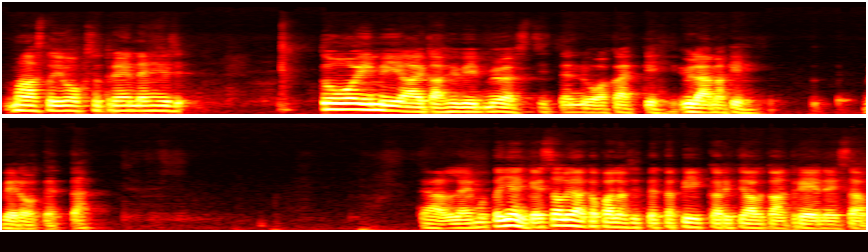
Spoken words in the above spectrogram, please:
maastojuoksutreeneihin toimii aika hyvin myös sitten nuo kaikki ylämäkivedot, että tälleen. Mutta Jenkeissä oli aika paljon sitten, että piikkarit jalkaan treeneissä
